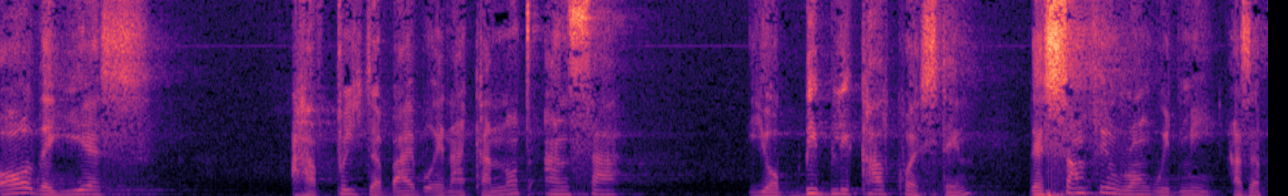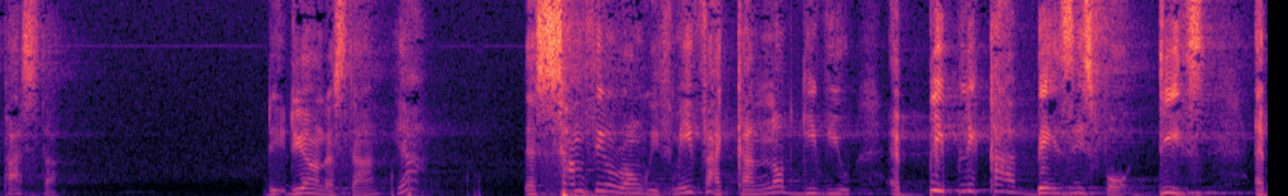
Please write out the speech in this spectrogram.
all the years I have preached the Bible and I cannot answer your biblical question, there's something wrong with me as a pastor. Do, do, you understand? Yeah. There's something wrong with me if I cannot give you a biblical basis for this, a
